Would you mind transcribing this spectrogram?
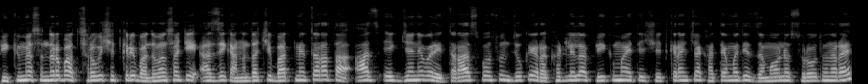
पीक विम्यासंदर्भात सर्व शेतकरी बांधवांसाठी आज एक आनंदाची बातमी. तर आता आज एक जानेवारी तर आजपासून जो काही रखडलेला पीक विमा आहे ते शेतकऱ्यांच्या खात्यामध्ये जमावण्यास सुरुवात होणार आहेत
